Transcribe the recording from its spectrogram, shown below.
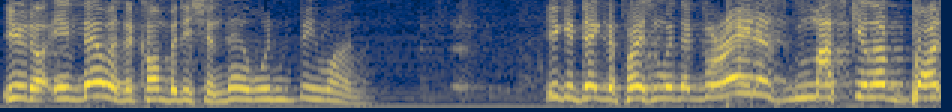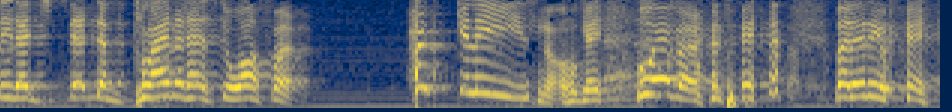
you know, if there was a competition, there wouldn't be one. You can take the person with the greatest muscular body that, that the planet has to offer. Hercules! No, okay, whoever. Okay? but anyway,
